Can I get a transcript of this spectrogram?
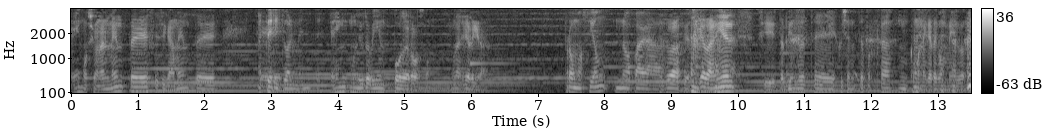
Emocionalmente, físicamente, eh, espiritualmente. es un libro bien poderoso, una realidad promoción no pagada. Eso es así. Así que Daniel, si estás viendo este, escuchando este podcast, comunícate conmigo.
